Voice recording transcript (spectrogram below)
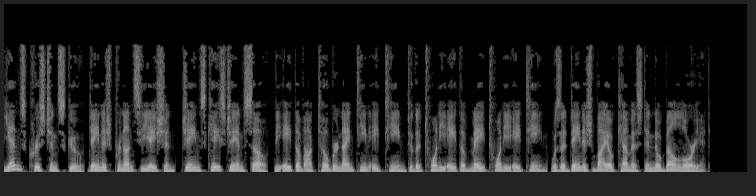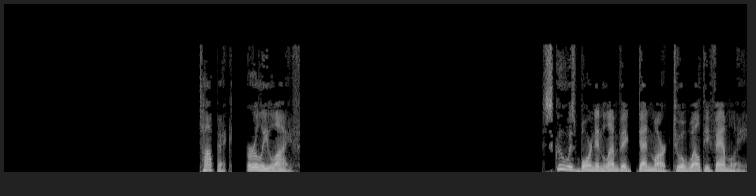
Jens Christian Skou Danish pronunciation Janes So the 8th of October 1918 to the 28th of May 2018 was a Danish biochemist and Nobel laureate. Early life. Skou was born in Lemvig Denmark to a wealthy family.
